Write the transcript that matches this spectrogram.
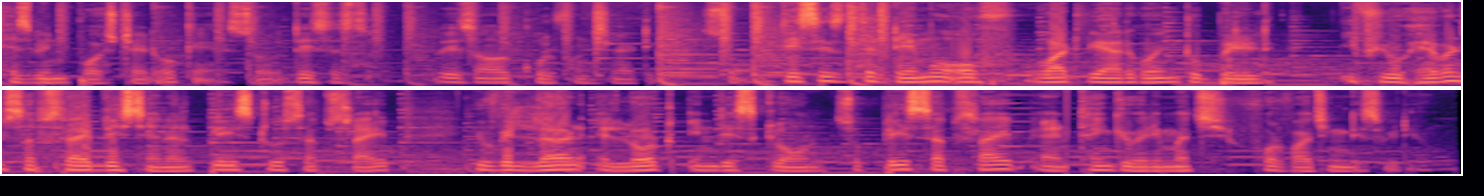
has been posted okay? So this is this is all cool functionality. So this is the demo of what we are going to build if you haven't subscribed this channel please do subscribe. You will learn a lot in this clone. So please subscribe and thank you very much for watching this video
